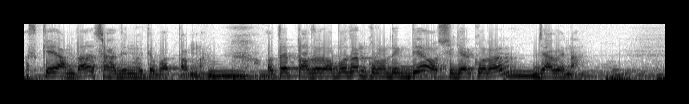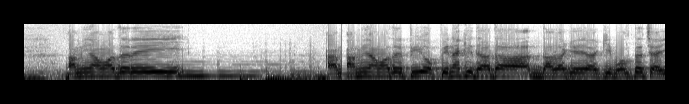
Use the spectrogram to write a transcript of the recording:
আজকে আমরা স্বাধীন হইতে পারতাম না। অতএব তাদের অবদান কোনো দিক দিয়ে অস্বীকার করার যাবে না। আমি আমাদের এই, আমি আমাদের প্রিয় পিনাকি দাদা, দাদাকে আর কি বলতে চাই,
